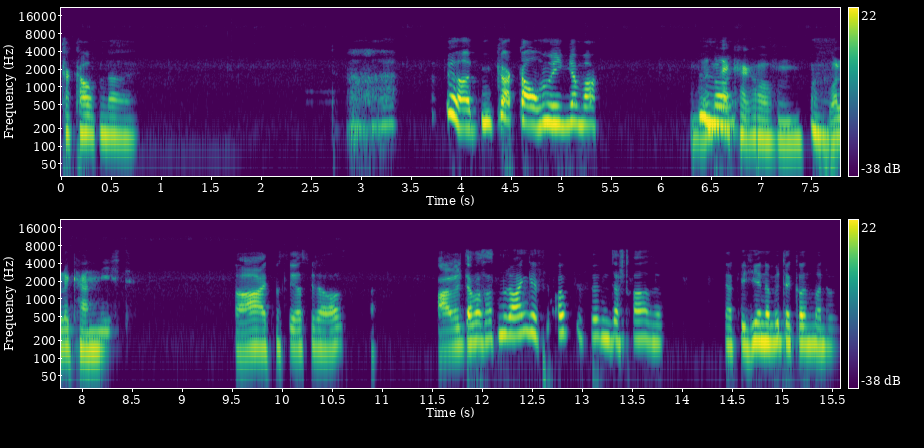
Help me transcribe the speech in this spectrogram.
Kackhaufen da. Er hat einen Kackhaufen hingemacht. Wo ist der Nein. Kackhaufen? Wolle kann nicht. Ah, jetzt musst du erst wieder raus. Alter, was hast du da aufgefüllt in der Straße? Ja, okay, hier in der Mitte kommt man durch.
